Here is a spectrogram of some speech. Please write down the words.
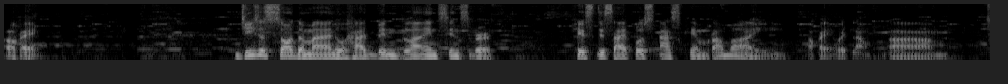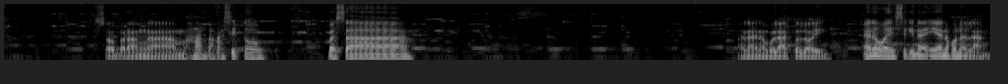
Okay. Jesus saw the man who had been blind since birth. His disciples asked him, Rabbi, okay, wait lang. Um, sobrang uh, mahaba kasi to. Basta Wala na, wala tuloy. Anyway, sige na, iyan ko na lang.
